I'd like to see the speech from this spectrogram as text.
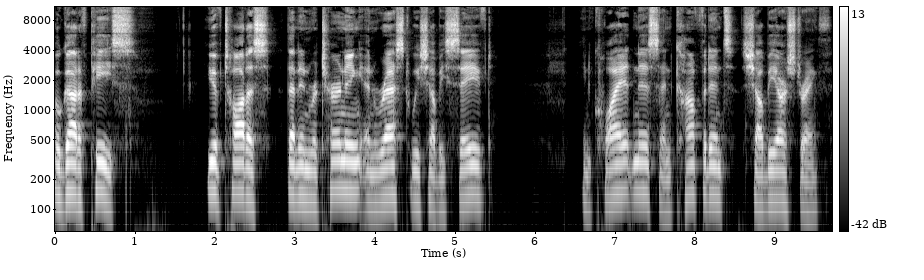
O God of peace, you have taught us that in returning and rest we shall be saved. In quietness and confidence shall be our strength.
